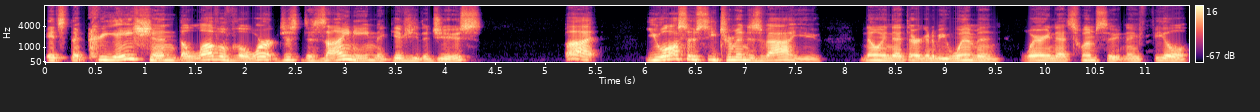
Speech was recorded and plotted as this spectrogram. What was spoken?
it's the creation, the love of the work, just designing that gives you the juice. But you also see tremendous value knowing that there are going to be women wearing that swimsuit and they feel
